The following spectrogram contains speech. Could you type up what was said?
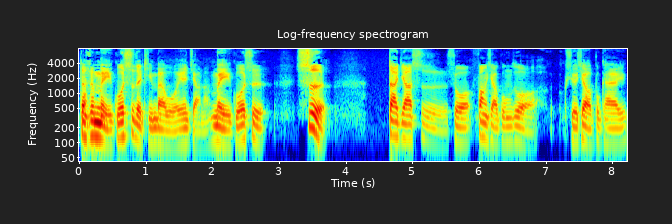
但是美国式的停摆我也讲了，美国是。是，大家是说放下工作，学校不开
